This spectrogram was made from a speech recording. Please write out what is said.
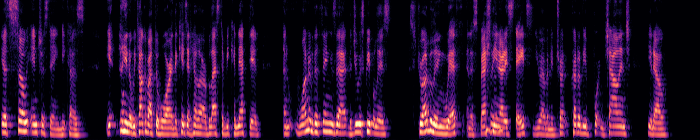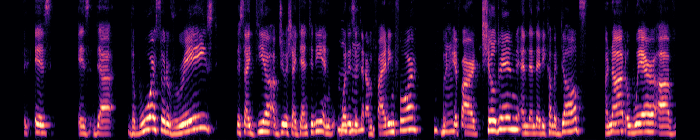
it's so interesting because you know, we talk about the war and the kids at Hillel are blessed to be connected. And one of the things that the Jewish people is struggling with, and especially mm-hmm. in the United States, you have an incredibly important challenge, you know, is is the the war sort of raised this idea of Jewish identity and mm-hmm. what is it mm-hmm. that I'm fighting for? Mm-hmm. But if our children and then they become adults are not aware of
